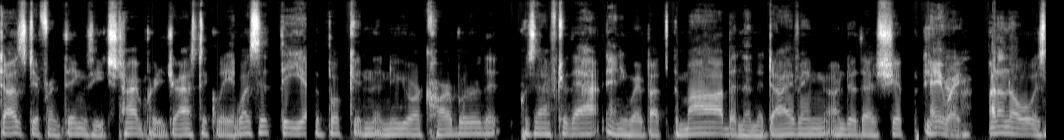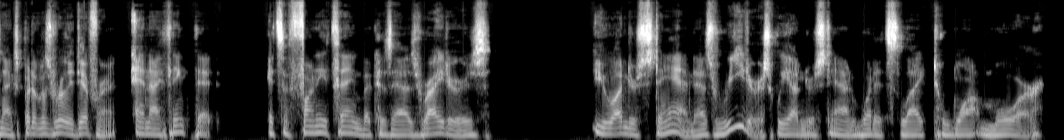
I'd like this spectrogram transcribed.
does different things each time pretty drastically. Was it the uh, the book in the New York harbor that was after that? Anyway, about the mob and then the diving under the ship. Anyway, I don't know what was next, but it was really different. And I think that it's a funny thing because as writers, you understand, as readers, we understand what it's like to want more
